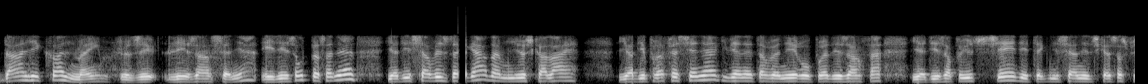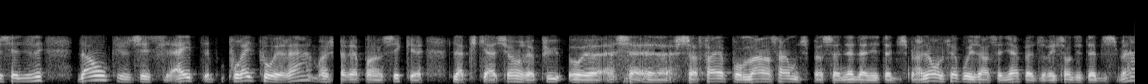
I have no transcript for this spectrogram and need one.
dans l'école même, je veux dire, les enseignants et les autres personnels, il y a des services de garde le milieu scolaire. Il y a des professionnels qui viennent intervenir auprès des enfants. Il y a des employés de soutien, des techniciens en éducation spécialisée. Donc, pour être cohérent, moi, j'aurais pensé que l'application aurait pu euh, se faire pour l'ensemble du personnel d'un établissement. Là, on le fait pour les enseignants et la direction d'établissement,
